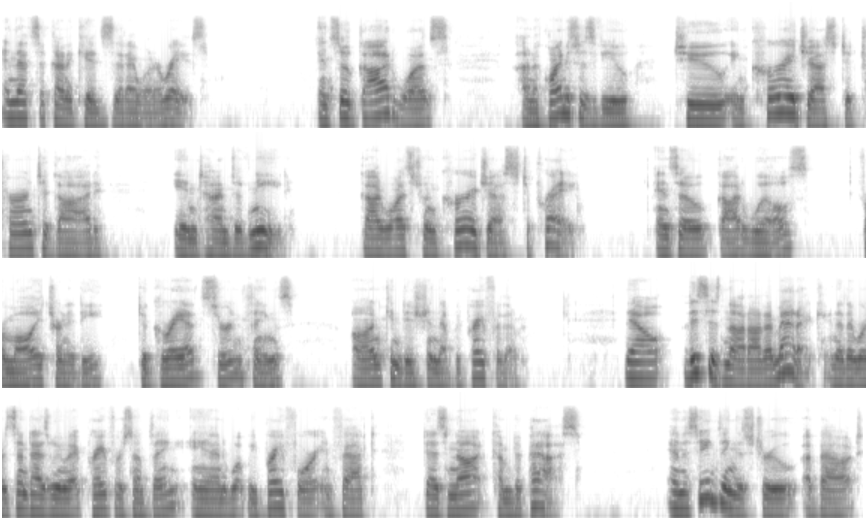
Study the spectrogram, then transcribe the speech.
And that's the kind of kids that I want to raise. And so God wants, on Aquinas' view, to encourage us to turn to God in times of need. God wants to encourage us to pray. And so God wills from all eternity to grant certain things on condition that we pray for them. Now, this is not automatic. In other words, sometimes we might pray for something, and what we pray for, in fact, does not come to pass. And the same thing is true about,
